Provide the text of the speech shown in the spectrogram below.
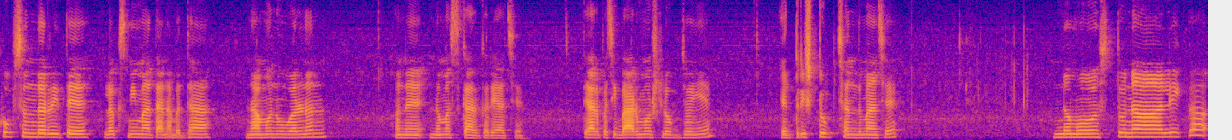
ખૂબ સુંદર રીતે લક્ષ્મી માતાના બધા નામોનું વર્ણન અને નમસ્કાર કર્યા છે. ત્યાર પછી બારમો શ્લોક જોઈએ. એ ત્રિષ્ટુપ છંદમાં છે. નમોસ્તુ નાલિકા,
